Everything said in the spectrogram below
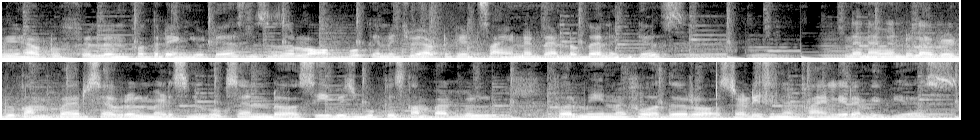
we have to fill in for the dengue test. This is a logbook in which we have to get signed at the end of the electives. Then I went to library to compare several medicine books and uh, see which book is compatible for me in my further uh, studies in final year MBBS.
